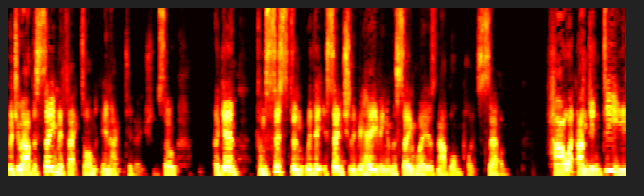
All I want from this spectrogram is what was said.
but you have the same effect on inactivation. So again, consistent with it essentially behaving in the same way as NAV 1.7. How, and indeed,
